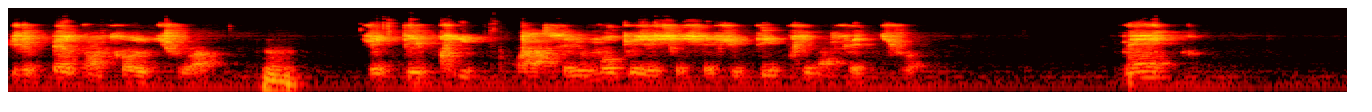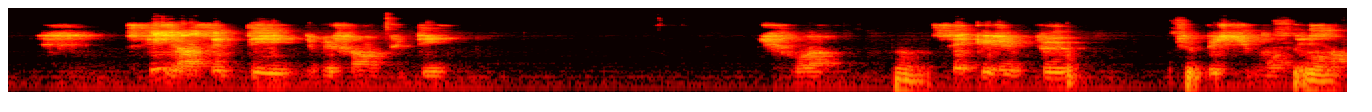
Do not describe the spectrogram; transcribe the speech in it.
je perds contrôle, tu vois. Je déprime voilà, c'est le mot que j'ai cherché. Je déprime en fait, tu vois. Mais si j'ai accepté de me faire amputer, tu vois, hmm. c'est que je peux, je peux surmonter ça.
